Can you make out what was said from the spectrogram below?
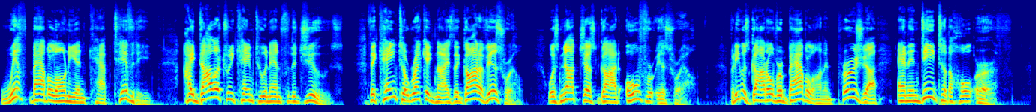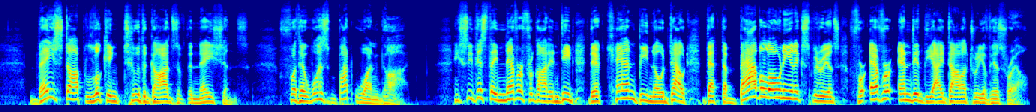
With Babylonian captivity, idolatry came to an end for the Jews. They came to recognize the God of Israel was not just God over Israel, but he was God over Babylon and Persia and indeed to the whole earth. They stopped looking to the gods of the nations for there was but one God. You see, this they never forgot. Indeed, there can be no doubt that the Babylonian experience forever ended the idolatry of Israel.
